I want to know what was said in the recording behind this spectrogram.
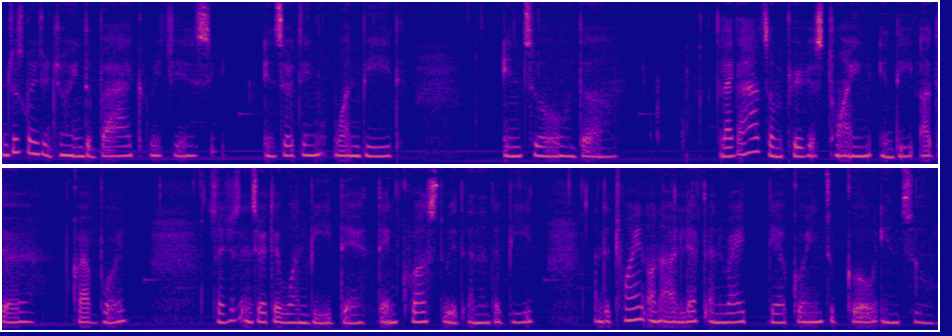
I'm just going to join the bag which is inserting one bead into the like I had some previous twine in the other craft board. So I just inserted one bead there then crossed with another bead and the twine on our left and right they are going to go into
